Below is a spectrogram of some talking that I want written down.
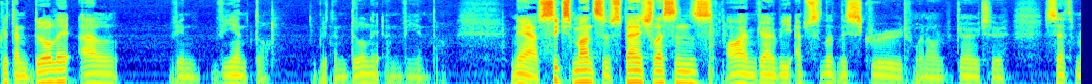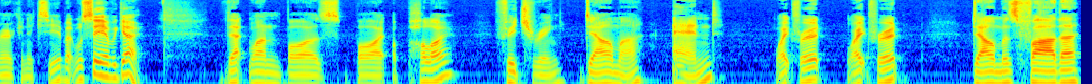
Gritandole al viento. Gritandole al viento. Now, six months of Spanish lessons. I'm going to be absolutely screwed when I go to South America next year, but we'll see how we go. That one was by Apollo, featuring Dalma and, wait for it, wait for it, Dalma's father,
